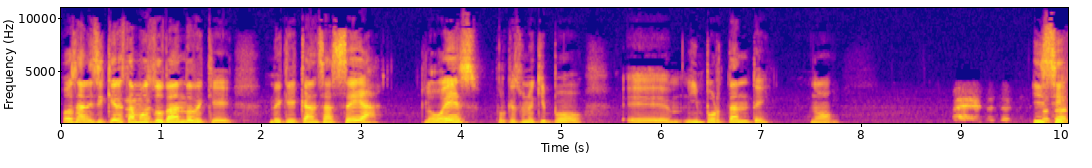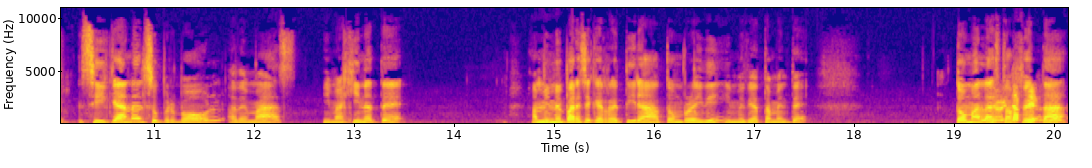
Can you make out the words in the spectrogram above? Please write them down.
O sea, ni siquiera estamos dudando de que, de que Kansas sea. Lo es, porque es un equipo eh, importante, ¿no? Eh, y si, si gana el Super Bowl, además, imagínate. A mí me parece que retira a Tom Brady inmediatamente. Toma la estafeta.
